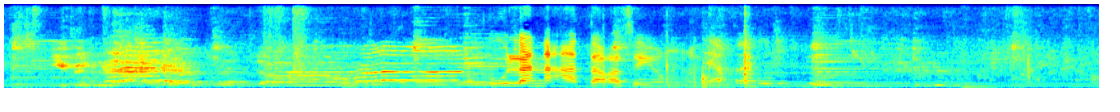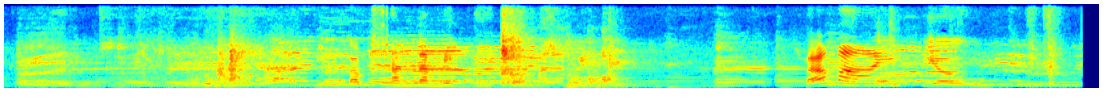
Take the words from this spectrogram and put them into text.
ulan na ata kasi yung ano. Tapos ang lamig dito, malamig. Bye-bye! Yo!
